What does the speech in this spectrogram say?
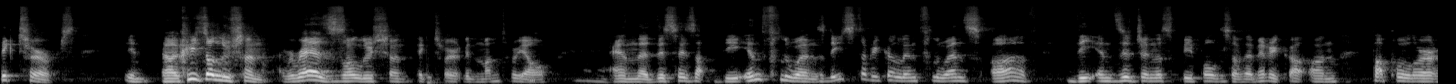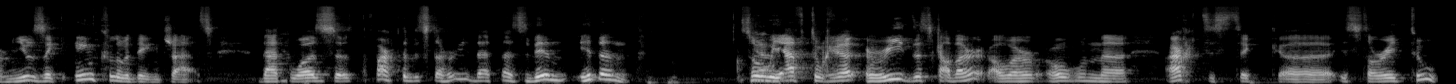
pictures in Rezolution Rezolution picture in montreal. And this is the influence the historical influence of the indigenous peoples of america on popular music including jazz. That was part of the story that has been hidden so yeah. we have to re- rediscover our own uh, artistic uh, history too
